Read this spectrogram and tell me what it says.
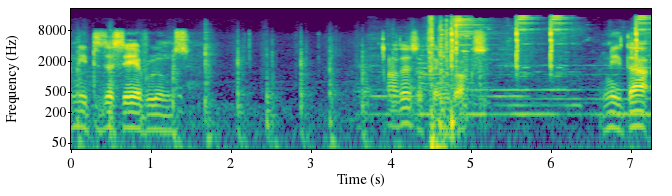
I need the save rooms. Oh, there's a thing box. Need that.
